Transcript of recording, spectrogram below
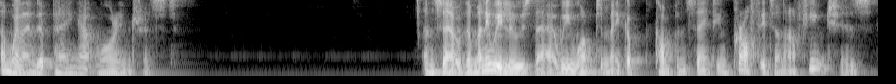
and we'll end up paying out more interest. And so the money we lose there, we want to make a compensating profit on our futures.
